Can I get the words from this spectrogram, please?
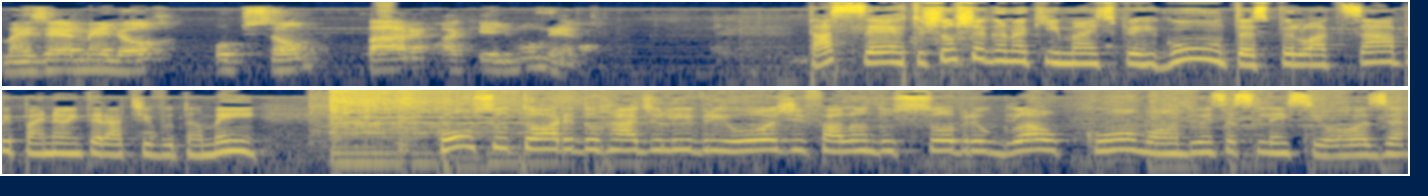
mas é a melhor opção para aquele momento. Tá certo. Estão chegando aqui mais perguntas pelo WhatsApp, painel interativo também. Consultório do Rádio Livre hoje falando sobre o glaucoma, uma doença silenciosa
